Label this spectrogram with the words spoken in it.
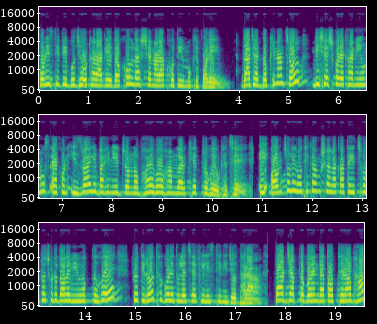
পরিস্থিতি বুঝে ওঠার আগে দখলদার সেনারা ক্ষতির মুখে পড়ে। গাজার দক্ষিণাঞ্চল, বিশেষ করে খান ইউনুস এখন ইসরায়েলি বাহিনীর জন্য ভয়াবহ হামলার ক্ষেত্র হয়ে উঠেছে। এই অঞ্চলের অধিকাংশ এলাকাতেই ছোট ছোট দলে বিভক্ত হয়ে প্রতিরোধ গড়ে তুলেছে ফিলিস্তিনি যোদ্ধারা। পর্যাপ্ত গোয়েন্দা তথ্যের অভাব,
